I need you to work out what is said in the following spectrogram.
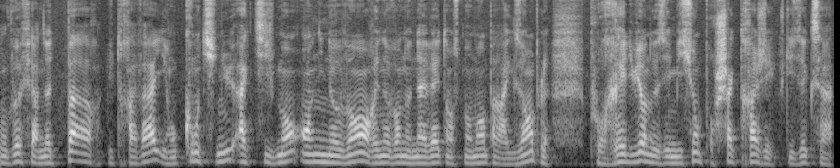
On veut faire notre part du travail et on continue activement en innovant, en rénovant nos navettes en ce moment, par exemple, pour réduire nos émissions pour chaque trajet. Je disais que ça,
